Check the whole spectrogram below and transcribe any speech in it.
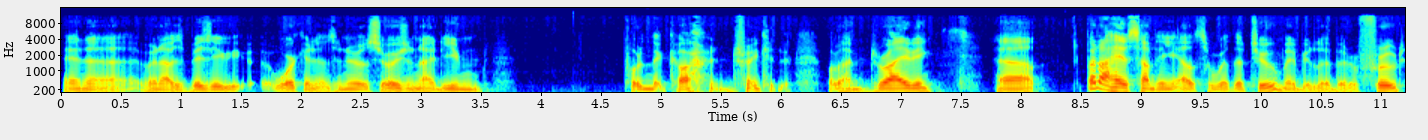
And uh, when I was busy working as a neurosurgeon, I'd even put in the car and drink it while I'm driving. Uh, but I have something else with it too, maybe a little bit of fruit,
